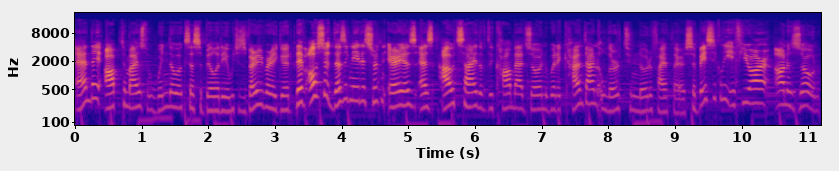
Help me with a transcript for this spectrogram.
And they optimized window accessibility, which is very, very good. They've also designated certain areas as outside of the combat zone with a countdown alert to notify players. So basically, if you are on a zone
